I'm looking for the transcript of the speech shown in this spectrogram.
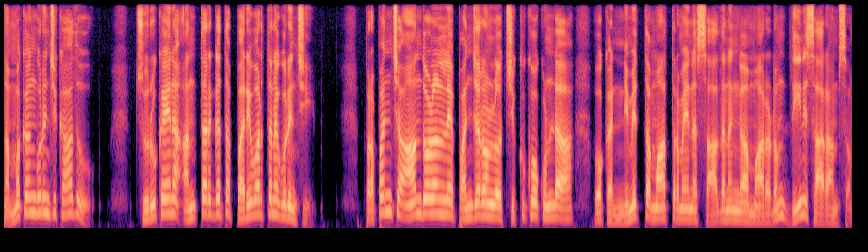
నమ్మకం గురించి కాదు చురుకైన అంతర్గత పరివర్తన గురించి. ప్రపంచ ఆందోళనలే పంజరంలో చిక్కుకోకుండా ఒక నిమిత్తమాత్రమైన సాధనంగా మారడం దీని సారాంశం.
